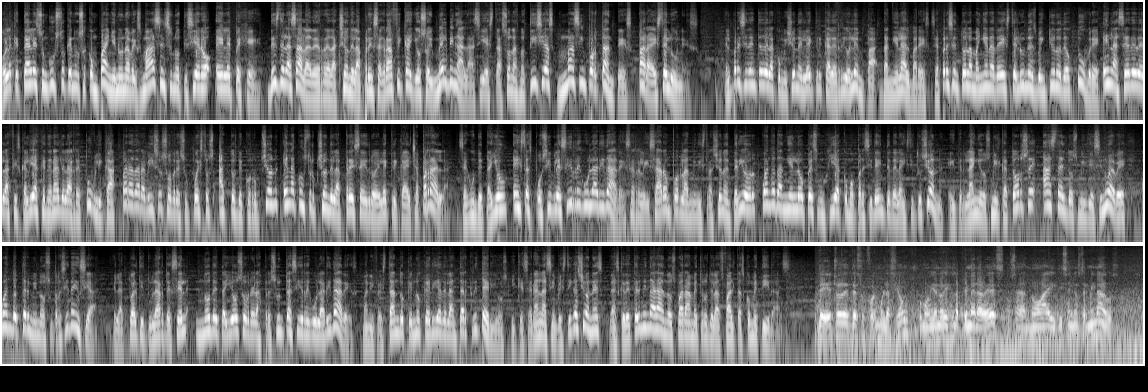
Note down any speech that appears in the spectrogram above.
Hola, ¿qué tal? Es un gusto que nos acompañen una vez más en su noticiero LPG. Desde la sala de redacción de la prensa gráfica, yo soy Melvin Alas y estas son las noticias más importantes para este lunes. El presidente de la Comisión Eléctrica de Río Lempa, Daniel Álvarez, se presentó la mañana de este lunes 21 de octubre en la sede de la Fiscalía General de la República para dar aviso sobre supuestos actos de corrupción en la construcción de la presa hidroeléctrica El Chaparral. Según detalló, estas posibles irregularidades se realizaron por la administración anterior cuando Daniel López fungía como presidente de la institución entre el año 2014 hasta el 2019, cuando terminó su presidencia. El actual titular de CEL no detalló sobre las presuntas irregularidades, manifestando que no quería adelantar criterios y que serán las investigaciones las que determinarán los parámetros de las faltas cometidas. De hecho, desde su formulación, como bien lo dije la primera vez, o sea, no hay diseños terminados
